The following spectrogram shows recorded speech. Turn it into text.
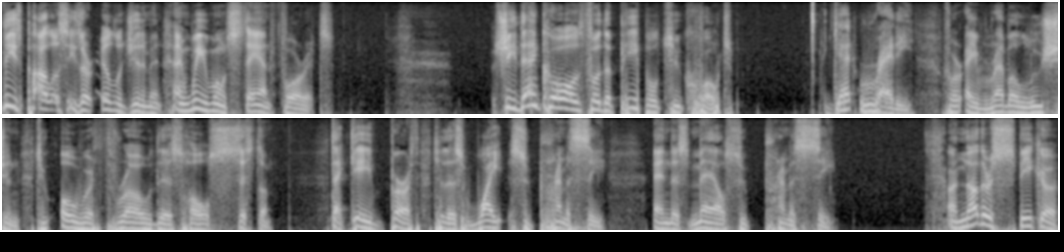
These policies are illegitimate, and we won't stand for it. She then called for the people to, quote, get ready for a revolution to overthrow this whole system that gave birth to this white supremacy and this male supremacy. Another speaker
